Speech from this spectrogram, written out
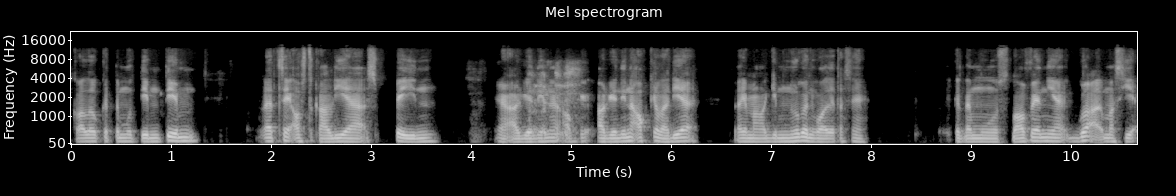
kalau ketemu tim-tim let's say Australia Spain ya Argentina oke Argentina oke lah dia emang lagi menurun kualitasnya. Ketemu Slovenia gue masih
